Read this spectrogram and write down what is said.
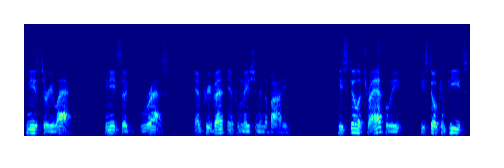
He needs to relax. He needs to rest and prevent inflammation in the body. He's still a triathlete. He still competes,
